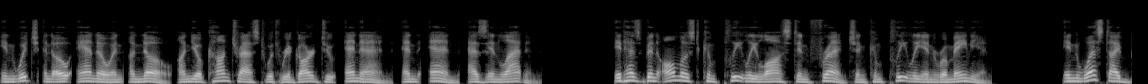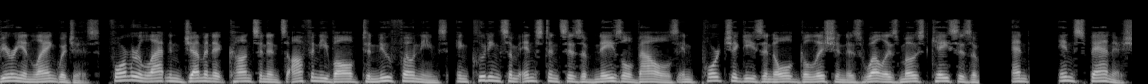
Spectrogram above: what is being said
in which an o anno and ano anno contrast with regard to nn and n, as in Latin. It has been almost completely lost in French and completely in Romanian. In West Iberian languages, former Latin geminate consonants often evolved to new phonemes, including some instances of nasal vowels in Portuguese and Old Galician as well as most cases of in Spanish,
